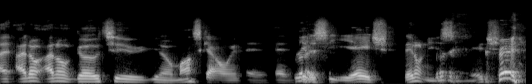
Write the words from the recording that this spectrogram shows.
I, I, don't I don't go to you know Moscow and, and, and right. get a CEH. They don't need a CEH. Right.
